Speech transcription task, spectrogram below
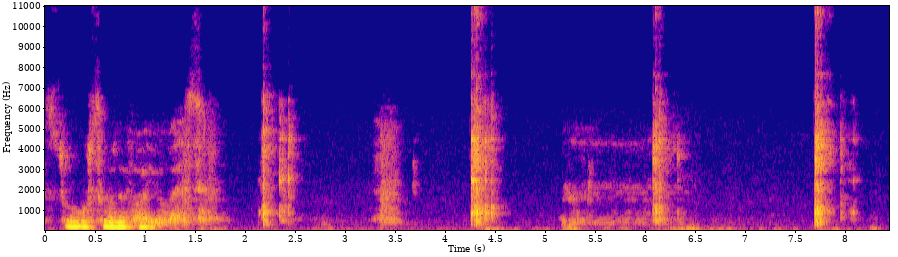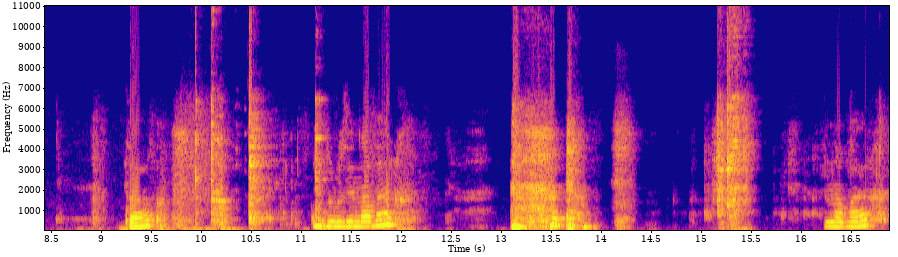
Соус виливаю весь. Так. Друзі, наверх. Наверх.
